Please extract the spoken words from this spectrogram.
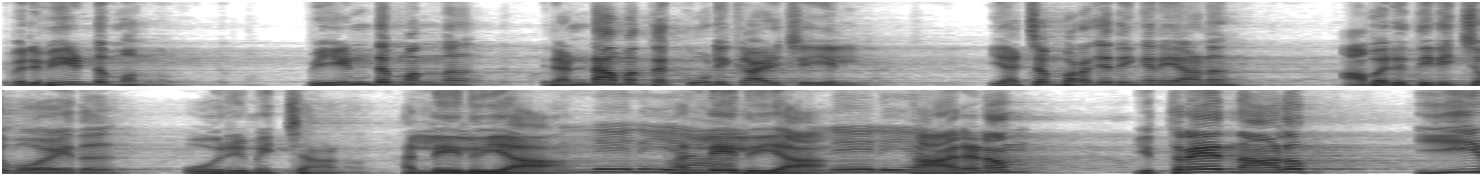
ഇവർ വീണ്ടും വന്നു. വീണ്ടും വന്ന് രണ്ടാമത്തെ കൂടിക്കാഴ്ചയിൽ ഈ അച്ഛൻ പറഞ്ഞത് ഇങ്ങനെയാണ്. അവർ തിരിച്ചു പോയത് ഒരുമിച്ചാണ്. അല്ലേ ലുയാ അല്ലേ ലുയാ കാരണം ഇത്രയും നാളും ഈ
